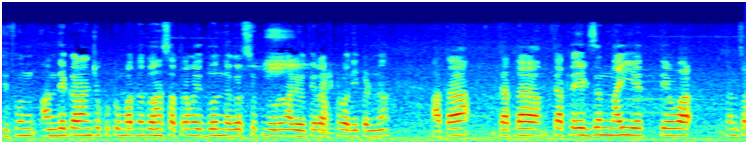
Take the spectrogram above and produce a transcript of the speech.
तिथून आंदेकरांच्या कुटुंबातनं दोन हजार सतरामध्ये दोन नगरसेवक निवडून आले होते राष्ट्रवादीकडनं. आता त्यातला त्यातले एक जण नाही आहेत तेव्हा त्यांचा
